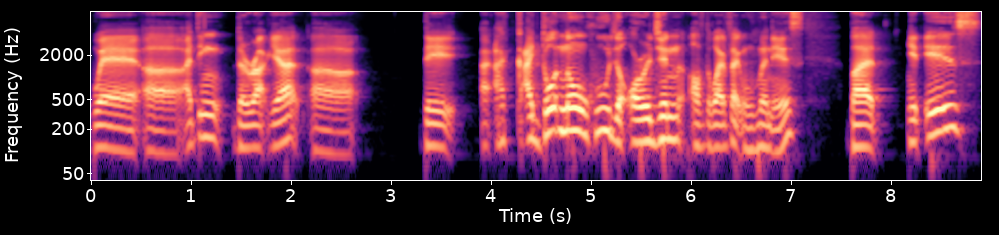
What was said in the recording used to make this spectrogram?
where uh, I think the Rakyat, uh, they I, I I don't know who the origin of the white flag movement is, but it is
